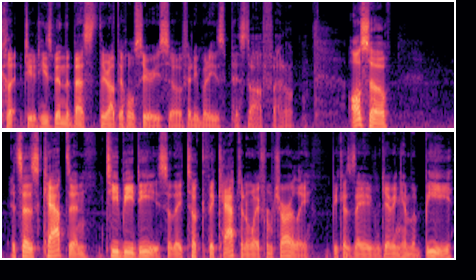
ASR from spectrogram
cl- dude, he's been the best throughout the whole series. So if anybody's pissed off, I don't. Also, it says captain TBD, so they took the captain away from Charlie because they're giving him a B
